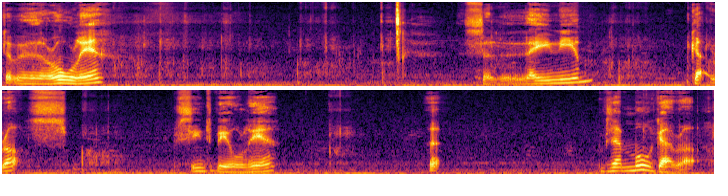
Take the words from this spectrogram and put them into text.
Don't know they're all here. Solanium, gut rots, seem to be all here. But, is that more gut rot?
